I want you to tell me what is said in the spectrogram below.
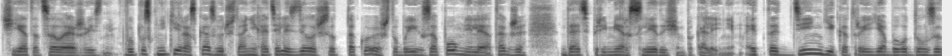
чья-то целая жизнь». Выпускники рассказывают, что они хотели сделать что-то такое, чтобы их запомнили, а также дать пример следующим поколениям. Это деньги, которые я бы отдал за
